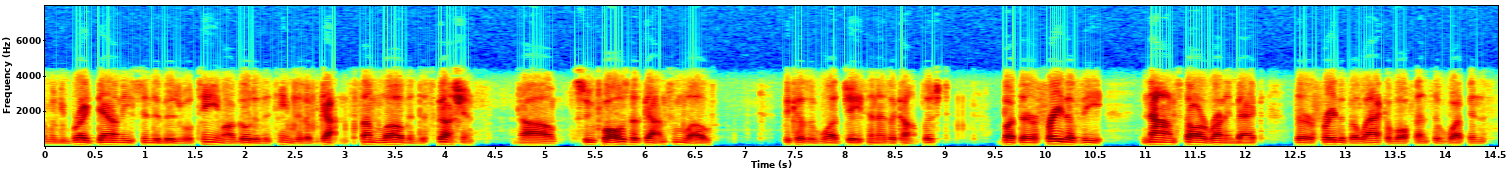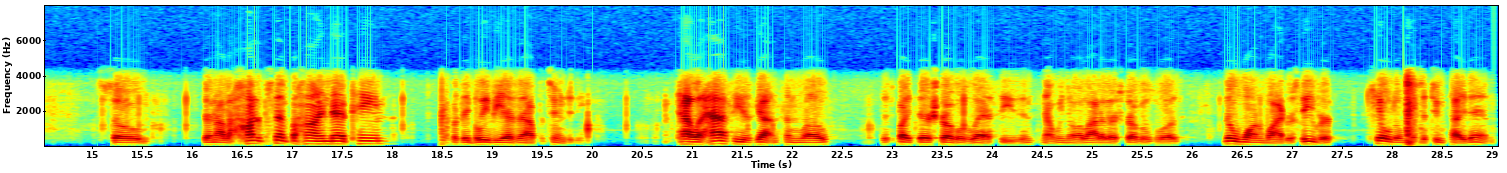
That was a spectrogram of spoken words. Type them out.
and when you break down each individual team, I'll go to the teams that have gotten some love and discussion. Uh, Sioux Falls has gotten some love because of what Jason has accomplished, but they're afraid of the non-star running back. They're afraid of the lack of offensive weapons. So they're not 100% behind that team, but they believe he has an opportunity. Tallahassee has gotten some love despite their struggles last season. Now we know a lot of their struggles was the one wide receiver killed them with the two tight ends.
